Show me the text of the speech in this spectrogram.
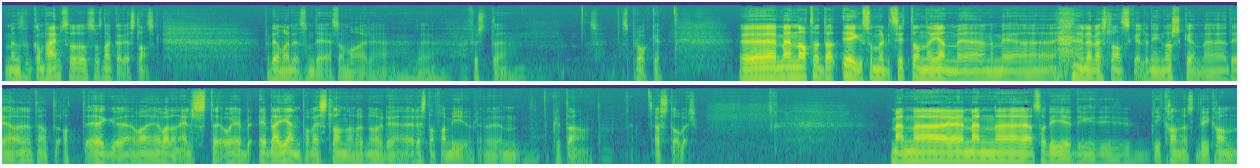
Men så kom hjem, så, så snakka vi østlandsk. For det var det som, det som var eh, det første språket. Eh, men at, at jeg som er blitt sittende igjen med, med den vestlandske eller nynorsken, eh, det er at, at jeg, var, jeg, var, den eldste, og jeg, ble igjen på Vestlandet når resten av familien flytta østover. Men, eh, men eh, altså de, de, de, kan, de, kan,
